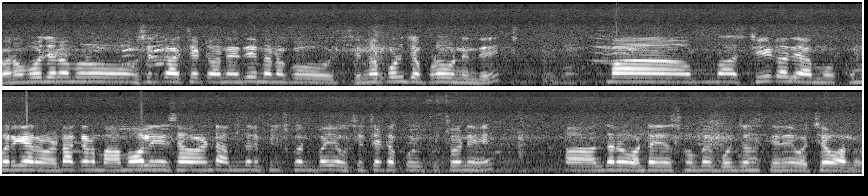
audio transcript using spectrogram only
వనభోజనము ఉసిరికాయ చెట్టు అనేది మనకు చిన్నప్పటి నుంచి ఎప్పుడో ఉండింది. మా మా స్ట్రీట్ అది కుమ్మరిగారు అనమాట అక్కడ మా అమ్మ వాళ్ళు చేసేవాళ్ళంటే చేసేవారంటే అందరిని పిలుచుకొని పోయి ఒక చెట్టు కూర్చొని అందరూ వంట చేసుకొని పోయి భోజనం తిని వచ్చేవాళ్ళు.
